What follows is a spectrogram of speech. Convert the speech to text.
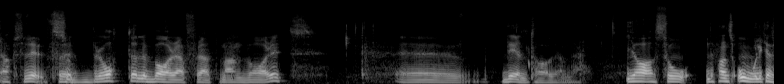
Absolut. För brott eller bara för att man varit eh, deltagande? Ja, så det fanns olika.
